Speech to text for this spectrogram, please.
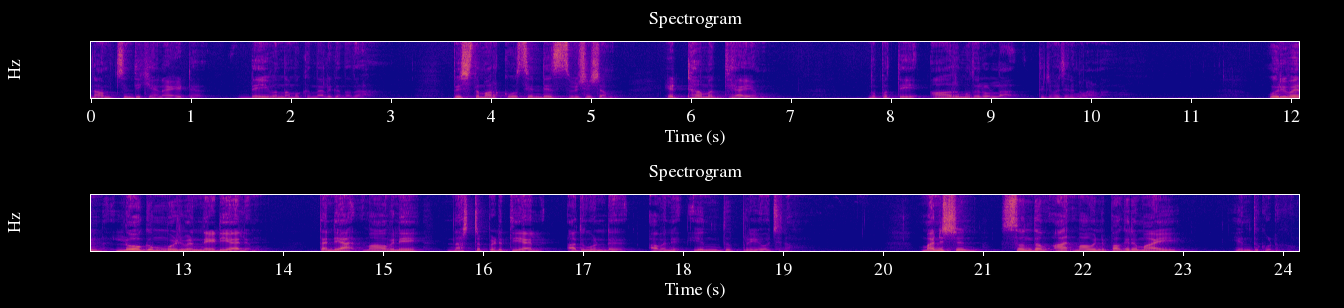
നാം ചിന്തിക്കാനായിട്ട് ദൈവം നമുക്ക് നൽകുന്നത് വിശുദ്ധ മർക്കോസിന്റെ സുവിശേഷം എട്ടാം അധ്യായം മുപ്പത്തി ആറ് മുതലുള്ള തിരുവചനങ്ങളാണ്. ഒരുവൻ ലോകം മുഴുവൻ നേടിയാലും തന്റെ ആത്മാവിനെ നഷ്ടപ്പെടുത്തിയാൽ അതുകൊണ്ട് അവന് എന്ത് പ്രയോജനം? മനുഷ്യൻ സ്വന്തം ആത്മാവിന് പകരമായി എന്തു കൊടുക്കും?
